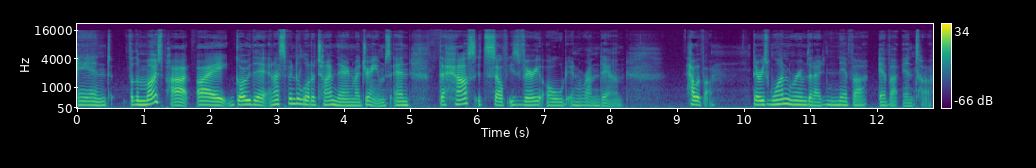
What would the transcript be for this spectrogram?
And for the most part, I go there and I spend a lot of time there in my dreams. And the house itself is very old and run down. However, there is one room that I never ever enter.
